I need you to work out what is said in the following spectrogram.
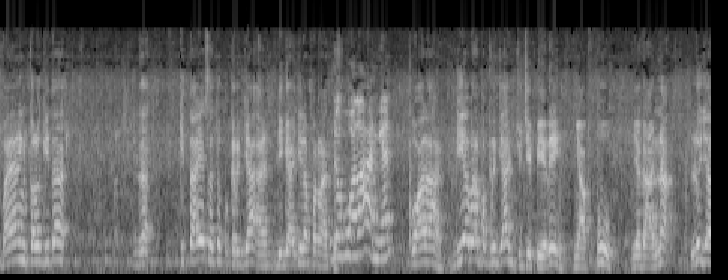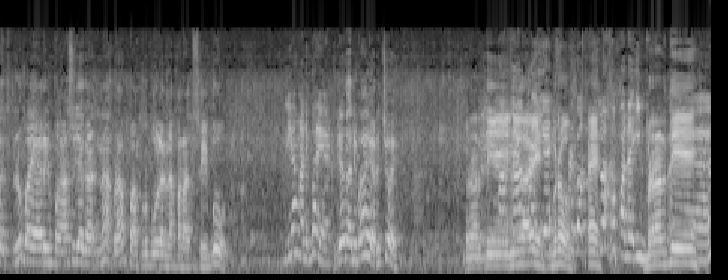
bayangin kalau kita nggak kita ya satu pekerjaan digaji 800 Udah kewalahan kan? kewalahan. Dia berapa kerjaan? Cuci piring nyapu jaga anak. Lu jag, lu bayarin pengasuh jaga anak berapa per bulan? 800 ribu. Dia nggak dibayar. dia nggak dibayar cuy. Berarti Makanya inilah eh bro. eh kepada ibu. berarti Eh.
